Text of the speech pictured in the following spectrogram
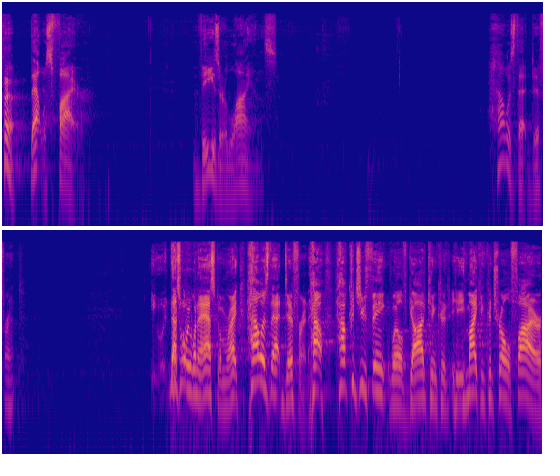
huh, that was fire. These are lions. How is that different? That's what we want to ask them, right? How is that different? How, how could you think, well, if God can, he might can control fire,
